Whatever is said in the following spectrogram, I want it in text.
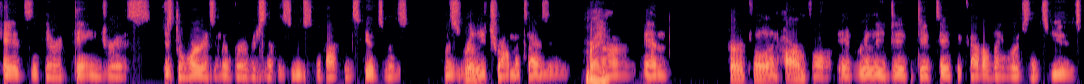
kids, that they were dangerous. Just the words and the verbiage that was used about these kids was was really traumatizing. Right. Um, and hurtful and harmful. It really did dictate the kind of language that's used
